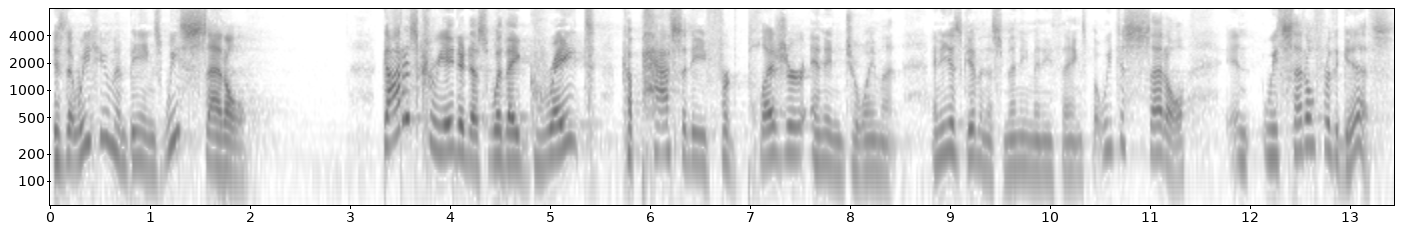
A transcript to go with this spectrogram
is that we human beings, we settle. God has created us with a great capacity for pleasure and enjoyment. And he has given us many, many things, but we just settle and we settle for the gifts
